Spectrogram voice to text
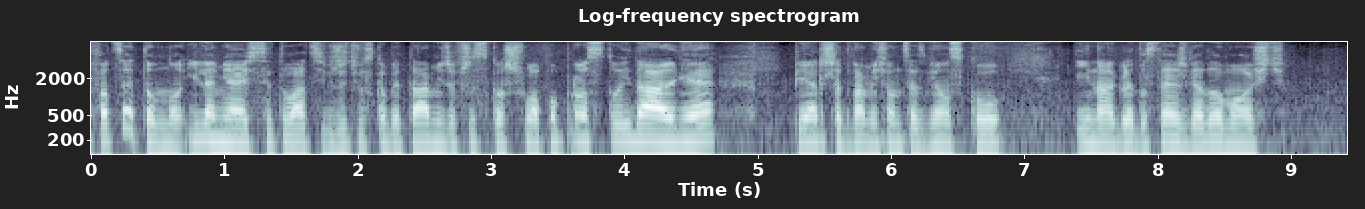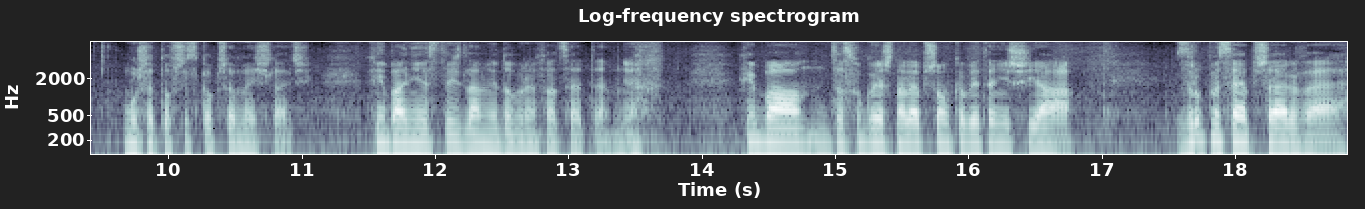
facetom. No ile miałeś sytuacji w życiu z kobietami, że wszystko szło po prostu idealnie, pierwsze dwa miesiące związku i nagle dostajesz wiadomość, muszę to wszystko przemyśleć. Chyba nie jesteś dla mnie dobrym facetem, nie? Chyba zasługujesz na lepszą kobietę niż ja. Zróbmy sobie przerwę.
